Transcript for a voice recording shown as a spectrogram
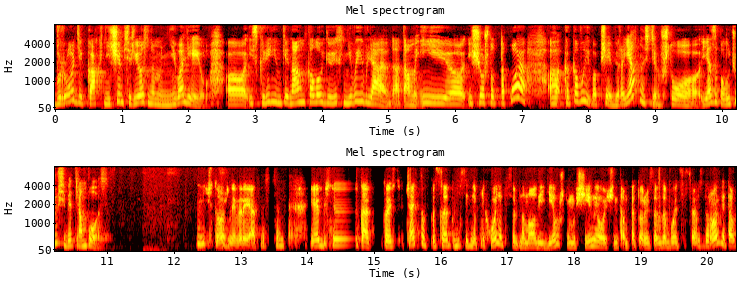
вроде как ничем серьезным не болею, а, и скрининги на онкологию их не выявляю, да, там, и э, еще что-то такое, а каковы вообще вероятности, что я заполучу себе тромбоз? Ничтожной вероятности. Я объясню так. То есть часто пациенты действительно приходят, особенно молодые девушки, мужчины очень там, которые заботятся о своем здоровье. Там,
